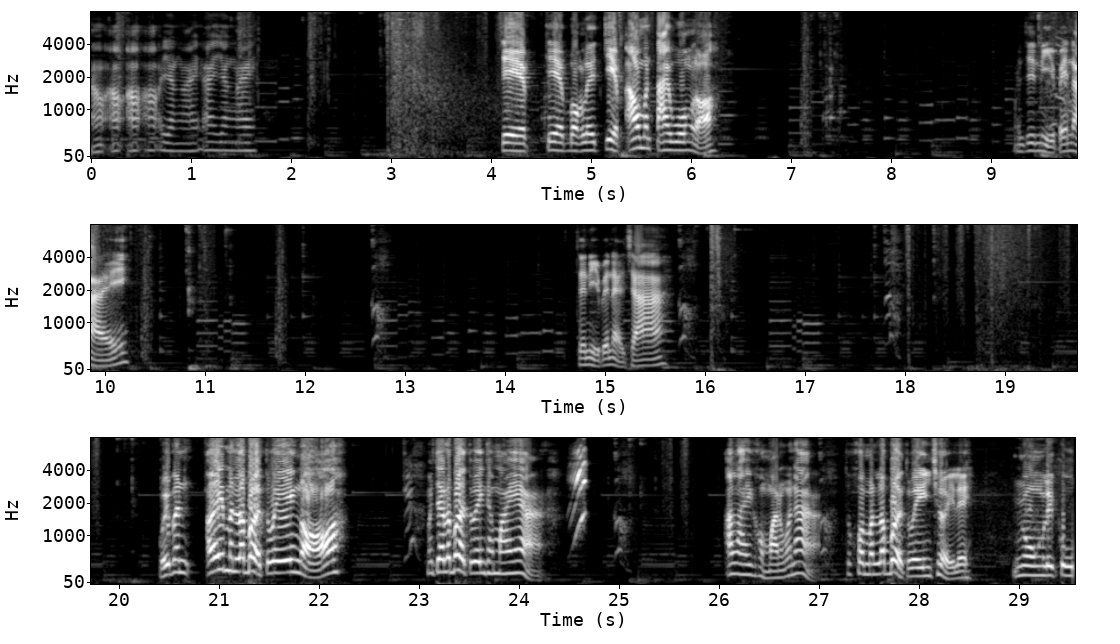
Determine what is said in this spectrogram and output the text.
เอาเอาเอาเอายังไงไอยังไง เจ็บเจ็บบอกเลยเจ็บ เอ้ามันตายวงเหรอ มันจะหนีไปไหน จะหนีไปไหนจ้าเฮ้ยมัน เอ้ยมันระเบิดตัวเองเหรอ มันจะระเบิดตัวเองทำไมอะ อะไรของมันวะน่ะ ทุกคนมันระเบิดตัวเองเฉยเลย งงเลยกู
